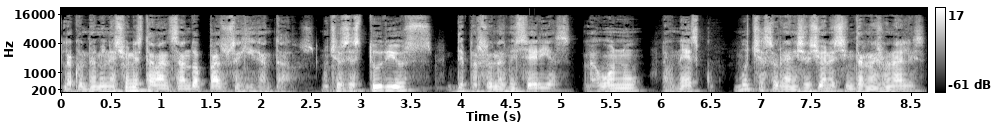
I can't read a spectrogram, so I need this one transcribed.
la contaminación está avanzando a pasos agigantados. Muchos estudios de personas muy serias, la ONU, la UNESCO, muchas organizaciones internacionales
